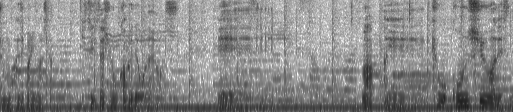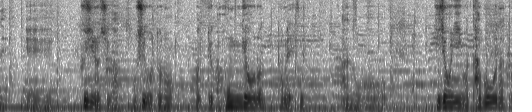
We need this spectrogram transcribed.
はい、それでは、えーと、今週も始まりました。羊たちのカフェでございます。えー、まあ、えー、今日、今週はですね、えー、藤野氏がお仕事の、まあ、というか本業のためですね、あのー、非常に今多忙だと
